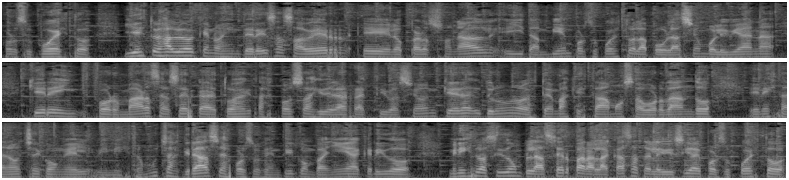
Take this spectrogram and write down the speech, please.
por supuesto. Y esto es algo que nos interesa saber eh, lo personal y también, por supuesto, la población boliviana quiere informarse acerca de todas estas cosas y de la reactivación, que era uno de los temas que estábamos abordando en esta noche con el ministro. Muchas gracias por su gentil compañía, querido ministro. Ha sido un placer para la Casa Televisiva y, por supuesto,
